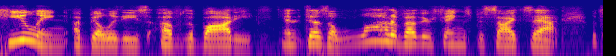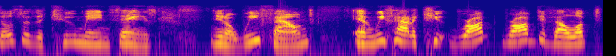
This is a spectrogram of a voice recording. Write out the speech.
healing abilities of the body. And it does a lot of other things besides that. But those are the two main things, you know, we found. And we've had a cute, Rob, Rob developed,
